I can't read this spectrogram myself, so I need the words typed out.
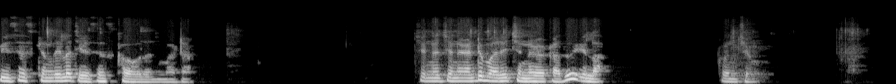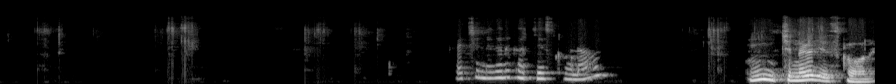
పీసెస్ కింద ఇలా చేసేసుకోవాలన్నమాట. చిన్న చిన్నగా అంటే మరీ చిన్నగా కాదు ఇలా. కొంచెం. చిన్నగానే కట్ చేసుకోవాలా? చిన్నగా చేసుకోవాలి.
